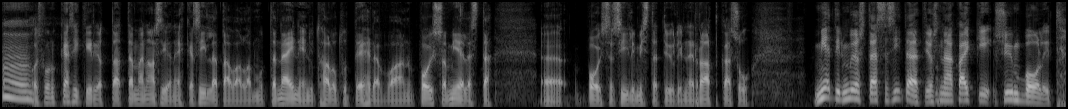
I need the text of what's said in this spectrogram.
Mm. Olisi voinut käsikirjoittaa tämän asian ehkä sillä tavalla, mutta näin ei nyt haluttu tehdä, vaan poissa mielestä, poissa silmistä tyylinen ratkaisu. Mietin myös tässä sitä, että jos nämä kaikki symbolit,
